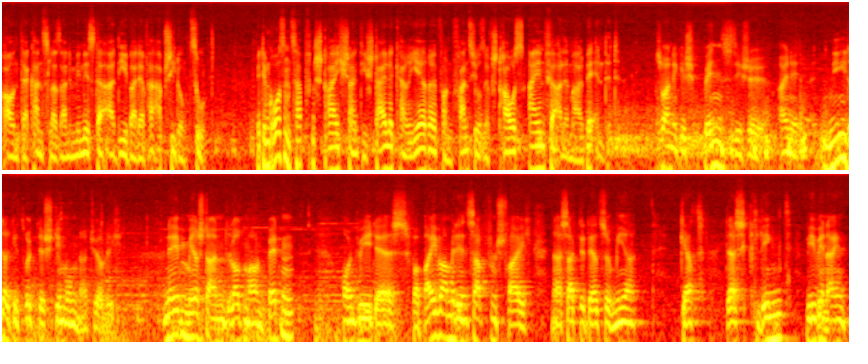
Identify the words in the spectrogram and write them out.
raunt der Kanzler seinem Minister AD bei der Verabschiedung zu. Mit dem großen Zapfenstreich scheint die steile Karriere von Franz Josef Strauß ein für allemal beendet. Es war eine gespenstische, eine niedergedrückte Stimmung natürlich. Neben mir stand Lord Mountbatten und wie das vorbei war mit dem Zapfenstreich, da sagte der zu mir, Gerd, das klingt wie wenn ein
